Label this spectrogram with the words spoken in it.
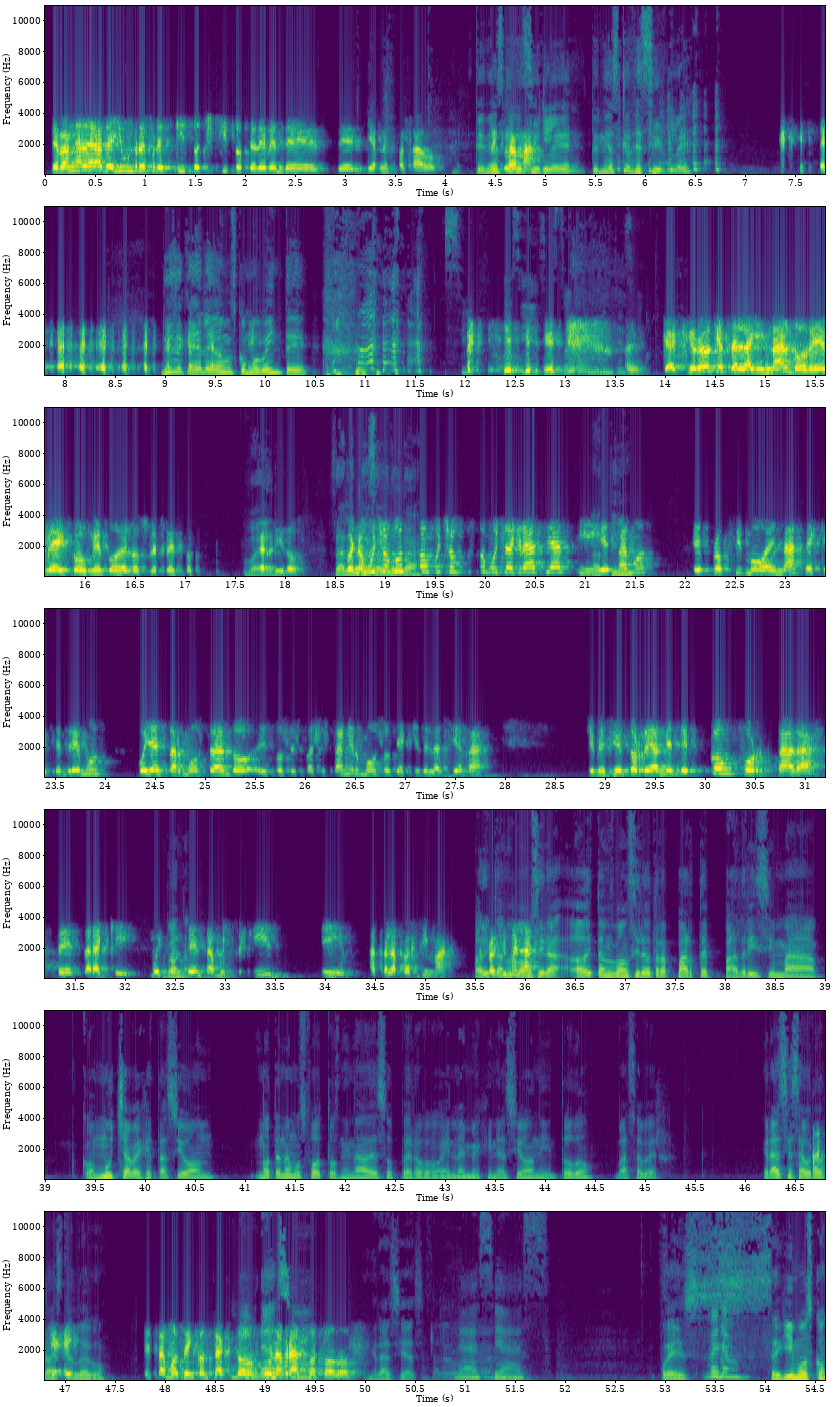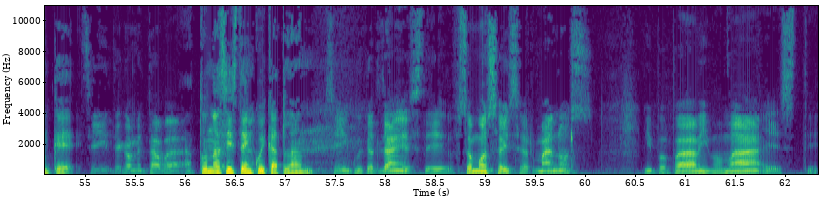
Te van a dar de ahí un refresquito chiquito, te deben de, del viernes pasado. Tenías que decirle, ¿eh? Tenías que decirle. Dice que ya le damos como 20. sí, Creo que hasta el aguinaldo debe con eso de los refrescos perdidos. Bueno, pues, mucho gusto, mucho gusto, muchas gracias y estamos el próximo enlace que tendremos. Voy a estar mostrando estos espacios tan hermosos de aquí de la sierra que me siento realmente confortada de estar aquí. Muy contenta, muy feliz y hasta la próxima. Ahorita nos, vamos a ir a, ahorita nos vamos a ir a otra parte padrísima, con mucha vegetación. No tenemos fotos ni nada de eso, pero en la imaginación y todo vas a ver. Gracias, Aurora. Hasta luego. Estamos en contacto. Un abrazo, a todos. Gracias. Gracias. Pues seguimos con que... Sí, te comentaba. Tú naciste en Cuicatlán. Sí, en Cuicatlán este, somos seis hermanos. Mi papá, mi mamá, este,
